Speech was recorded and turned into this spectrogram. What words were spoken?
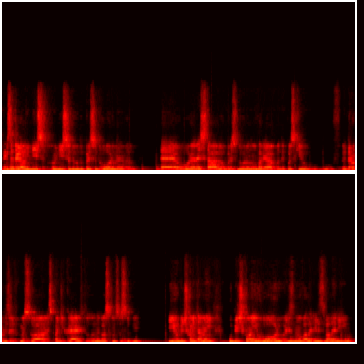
você pegar no início, o início do, do preço do ouro, né? É, o ouro era estável, o preço do ouro não variava. Depois que o, o Federal Reserve começou a expandir crédito, o negócio começou a subir. E o Bitcoin também. O Bitcoin e o ouro, eles não eles valeriam,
